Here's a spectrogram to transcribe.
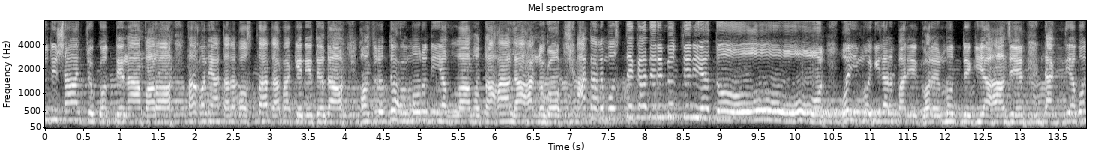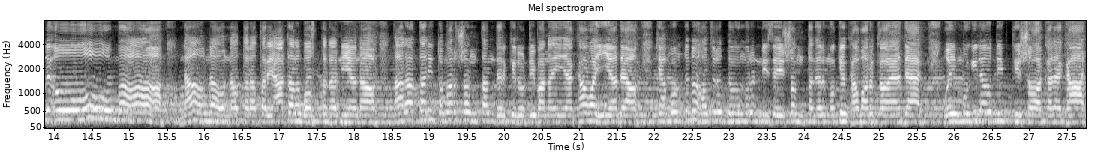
যদি সাহায্য করতে না পারো, তাহলে আটার বস্তাটা আমাকে নিতে দাও। হজরত ওমর রাদিয়াল্লাহু তাআলা আনহু আটার বস্তে কাদের মধ্যে নিয়ে তো ওই মহিলার বাড়ির ঘরের মধ্যে গিয়া হাজির। ডাক দিয়া বলে, ও মা, নাও নাও নাও, তাড়াতাড়ি আটার বস্তাটা নিয়ে নাও। তাড়াতাড়ি তোমার সন্তানদেরকে রুটি বানাইয়া খাওয়াইয়া দাও। কেমন যেন হজরত ওমর নিজেই সন্তানের মুখে খাবার খাওয়ায় দেয়। ওই মহিলাও তৃপ্তি সহকারে খায়।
